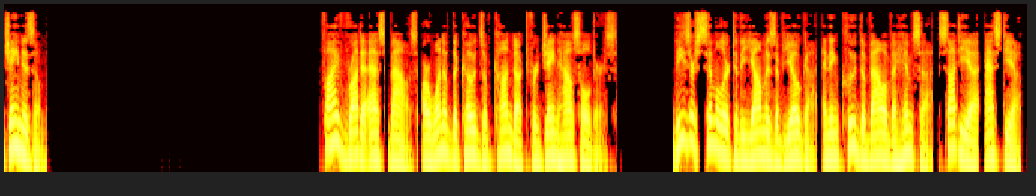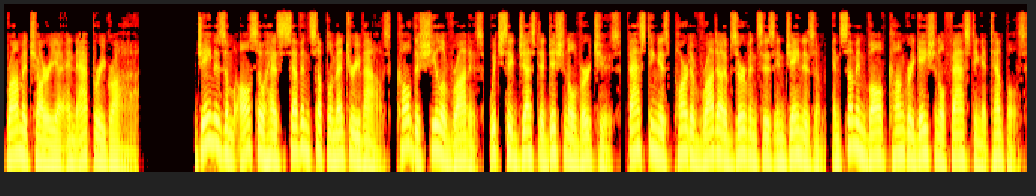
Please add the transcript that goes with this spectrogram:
Jainism Five vrata s vows are one of the codes of conduct for Jain householders. These are similar to the yamas of yoga, and include the vow of ahimsa, satya, asteya, brahmacharya and aparigraha. Jainism also has seven supplementary vows, called the Shila Vratas, which suggest additional virtues. Fasting is part of Vrata observances in Jainism, and some involve congregational fasting at temples.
